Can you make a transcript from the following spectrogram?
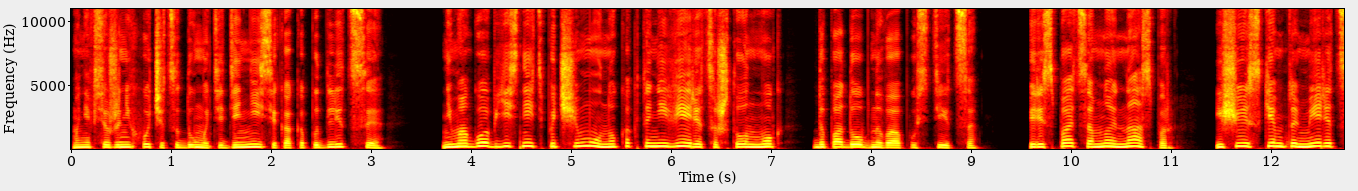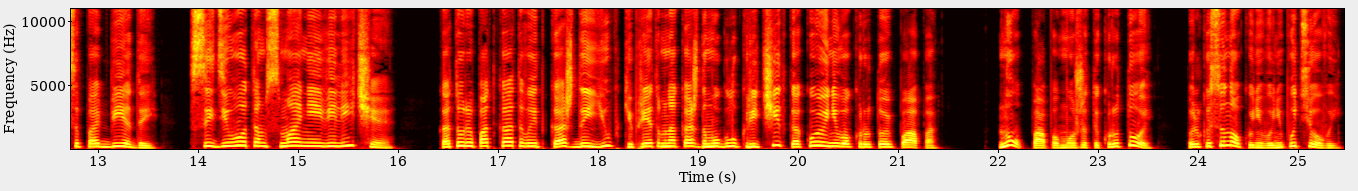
Мне все же не хочется думать о Денисе, как о подлеце. Не могу объяснить, почему, но как-то не верится, что он мог до подобного опуститься. Переспать со мной наспор, еще и с кем-то мериться победой, с идиотом с манией величия, который подкатывает каждой юбке, при этом на каждом углу кричит, какой у него крутой папа. Ну, папа, может, и крутой, только сынок у него непутевый.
